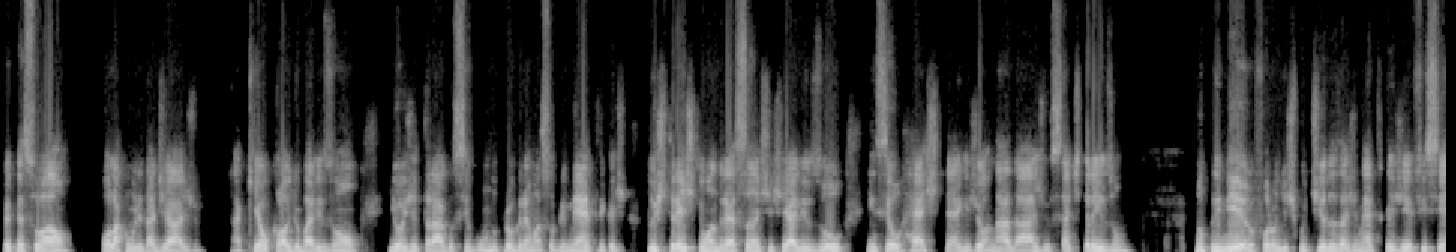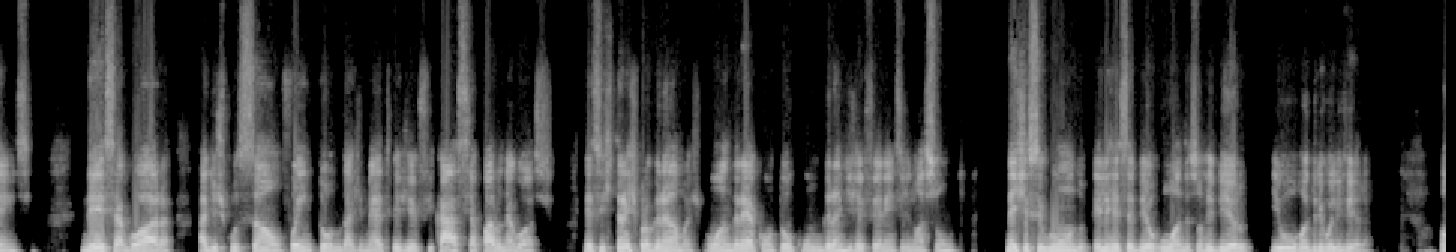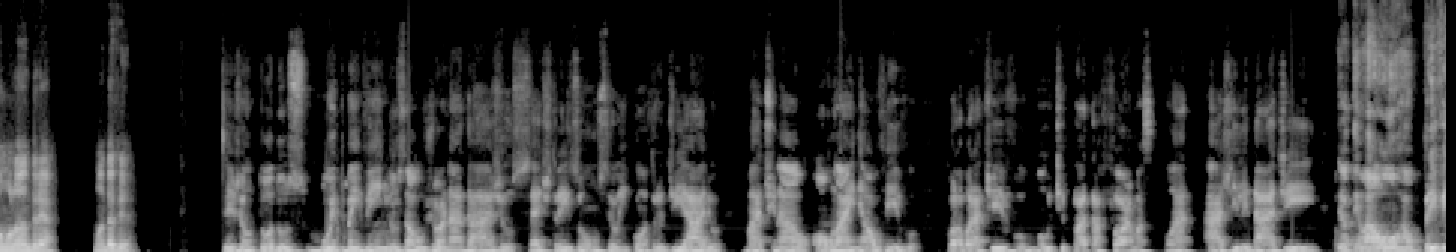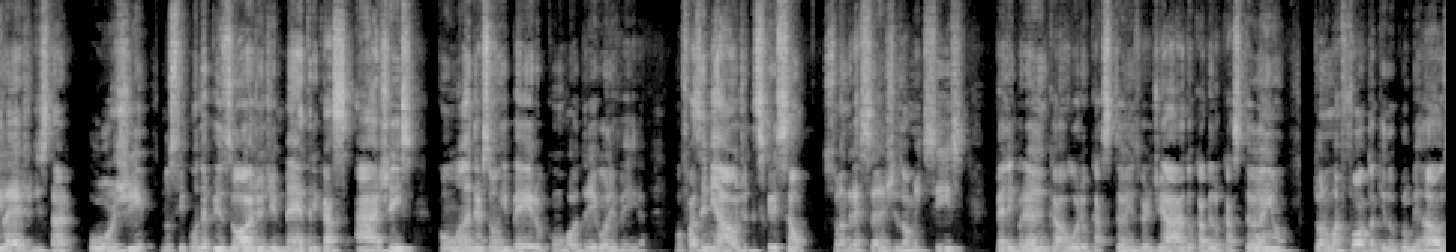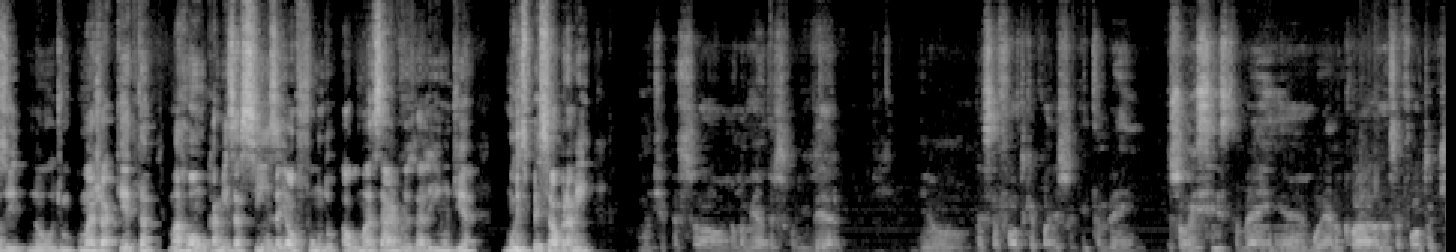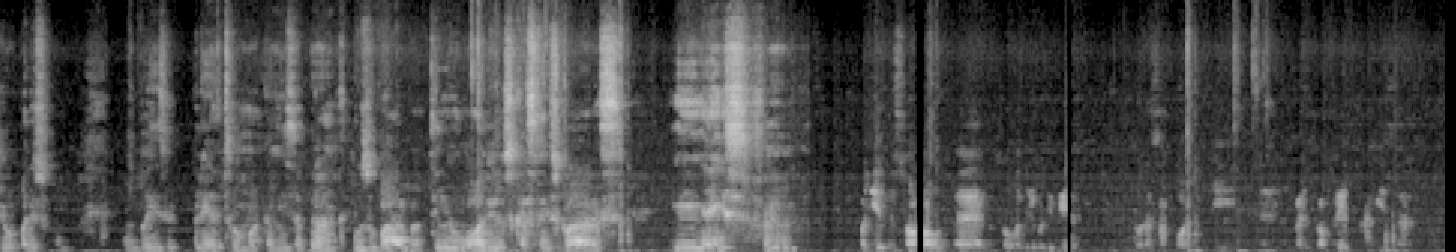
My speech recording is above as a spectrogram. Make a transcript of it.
Oi, pessoal. Olá, comunidade ágil. Aqui é o Cláudio Barizon e hoje trago o segundo programa sobre métricas dos três que o André Sanches realizou em seu hashtag Jornada Ágil 731. No primeiro, foram discutidas as métricas de eficiência. Nesse, agora, a discussão foi em torno das métricas de eficácia para o negócio. Nesses três programas, o André contou com grandes referências no assunto. Neste segundo, ele recebeu o Anderson Ribeiro e o Rodrigo Oliveira. Vamos lá, André. Manda ver. Sejam todos muito bem-vindos ao Jornada Ágil 731, seu encontro diário, matinal, online, ao vivo, colaborativo, multiplataformas com a agilidade. Eu tenho a honra, o privilégio de estar hoje no segundo episódio de Métricas Ágeis com Anderson Ribeiro, com Rodrigo Oliveira. Vou fazer minha audiodescrição. Sou André Sanches, homem cis, pele branca, olho castanho esverdeado, cabelo castanho. Estou numa foto aqui do Clubhouse no, de, com uma jaqueta marrom, camisa cinza e ao fundo algumas árvores ali. Um dia muito especial para mim. Bom dia, pessoal. Meu nome é Anderson Oliveira. Eu, nessa foto que apareço aqui também, eu sou Messis também, é, moreno claro. Nessa foto aqui eu apareço com um blazer preto, uma camisa branca, uso barba, tenho olhos castanhos claros e é isso. Bom dia, pessoal.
